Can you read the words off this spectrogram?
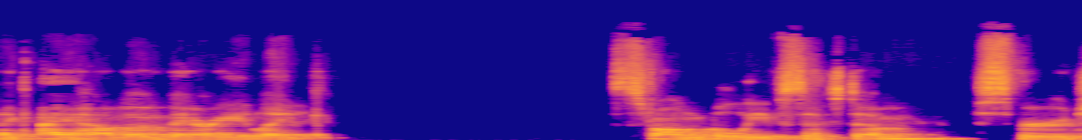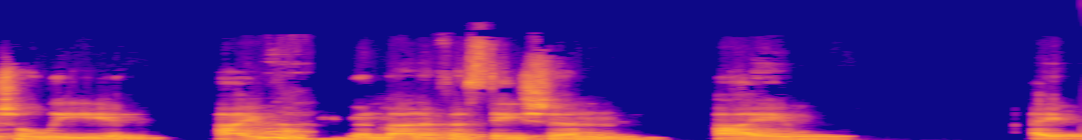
like I have a very like strong belief system spiritually. I yeah. believe in manifestation. I, I,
